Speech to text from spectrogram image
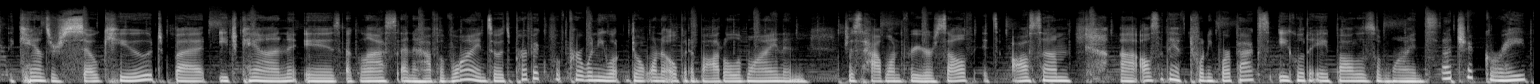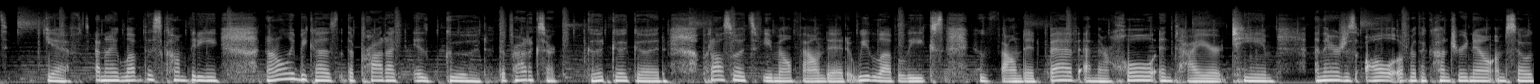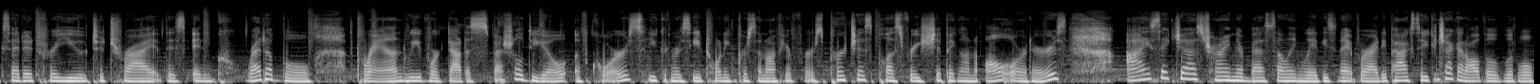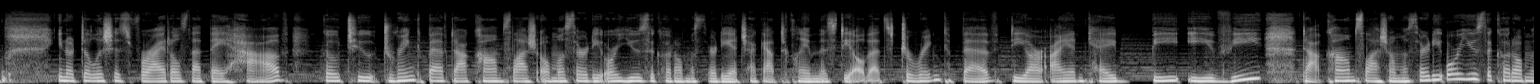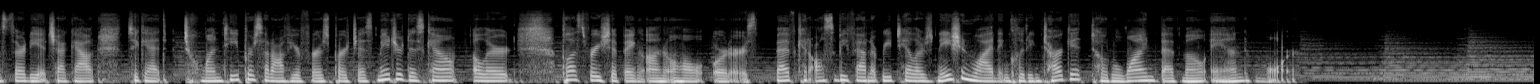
The cans are so cute, but each can is a glass and a half of wine. So it's perfect for when you don't want to open a bottle of wine and just have one for yourself. It's awesome. Uh, also, they have 24 packs equal to eight bottles of wine. Such a great gift. And I love this company not only because the product is good, the products are good, good, good, but also it's female founded. We love Leeks, who founded Bev and their whole entire team and they're just all over the country now. I'm so excited for you to try this incredible brand. We've worked out a special deal, of course. You can receive 20% off your first purchase plus free shipping on all orders. I suggest trying their best selling ladies' night variety pack. So you can check out all the little, you know, delicious varietals that they have go to drinkbev.com slash almost 30 or use the code almost 30 at checkout to claim this deal. That's drinkbev, D-R-I-N-K bev.com slash almost 30 or use the code almost 30 at checkout to get 20% off your first purchase, major discount alert, plus free shipping on all orders. Bev can also be found at retailers nationwide, including Target, Total Wine, Bevmo, and more.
